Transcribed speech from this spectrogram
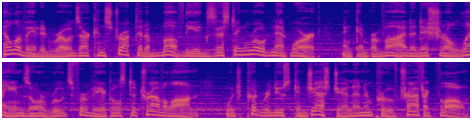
elevated roads are constructed above the existing road network and can provide additional lanes or routes for vehicles to travel on, which could reduce congestion and improve traffic flow,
